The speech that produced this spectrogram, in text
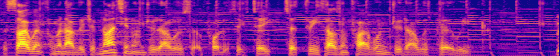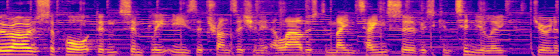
The site went from an average of 1900 hours of productivity to 3500 hours per week. Blue Arrow's support didn't simply ease the transition, it allowed us to maintain service continually during a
